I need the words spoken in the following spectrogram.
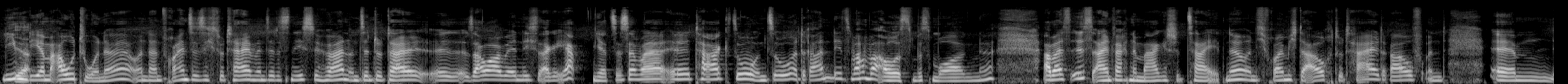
lieben die im Auto, ne? Und dann freuen sie sich total, wenn sie das nächste hören und sind total äh, sauer, wenn ich sage, ja, jetzt ist aber äh, Tag so und so dran, jetzt machen wir aus bis morgen. Ne? Aber es ist einfach eine magische Zeit, ne? Und ich freue mich da auch total drauf. Und ähm,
